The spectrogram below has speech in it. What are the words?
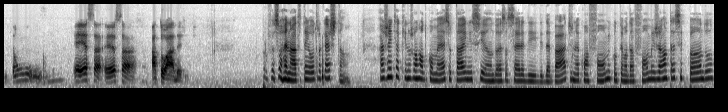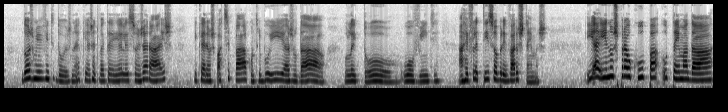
Então, é essa, é essa a toada, gente. Professor Renato, tem outra questão. A gente aqui no Jornal do Comércio está iniciando essa série de, de, debates né, com a fome, com o tema da fome, já antecipando 2022, né, que a gente vai ter eleições gerais e queremos participar, contribuir, ajudar o leitor, o ouvinte a refletir sobre vários temas. E aí nos preocupa o tema da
